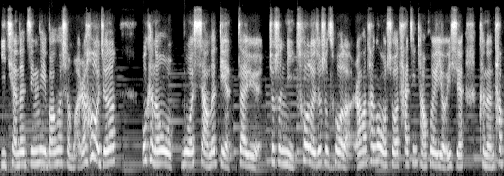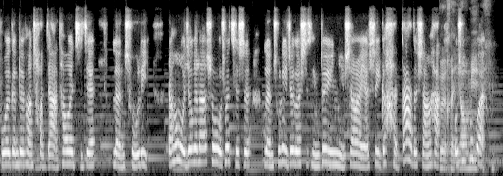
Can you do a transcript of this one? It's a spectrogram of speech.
以前的经历，包括什么，然后我觉得。我可能我我想的点在于，就是你错了就是错了。然后他跟我说，他经常会有一些可能，他不会跟对方吵架，他会直接冷处理。然后我就跟他说，我说其实冷处理这个事情对于女生而言是一个很大的伤害。我说不管。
